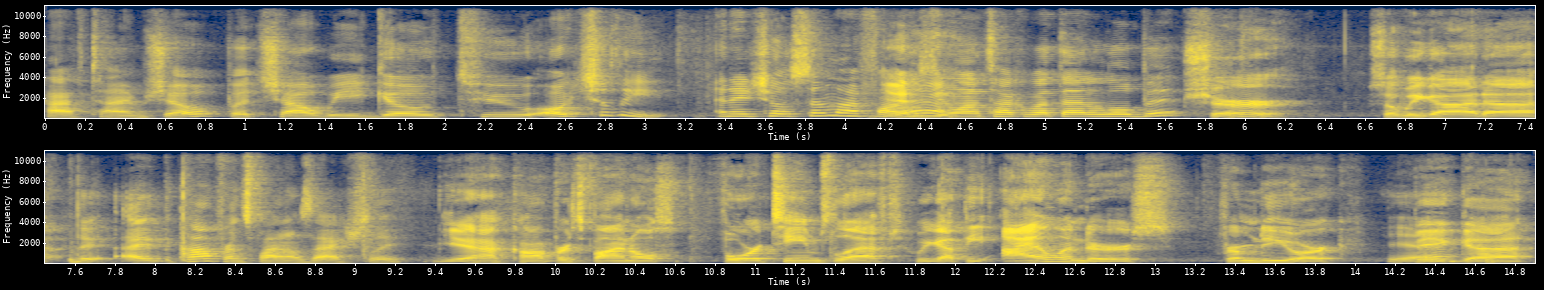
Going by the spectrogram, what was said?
halftime show. But shall we go to oh, actually NHL semifinals? Yeah. Do you want to talk about that a little bit? Sure. So we got uh The, I, the conference finals actually. yeah, conference finals, four teams left. We got the Islanders from New York. Yeah. Big uh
